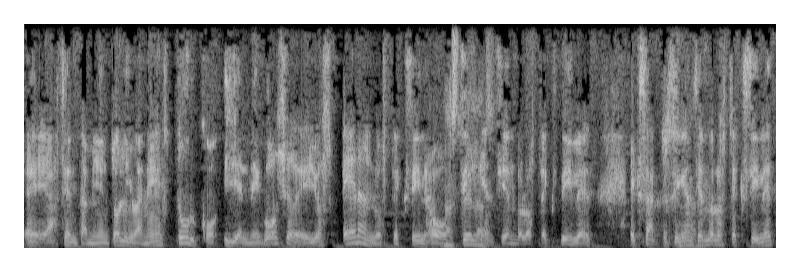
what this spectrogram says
eh, asentamiento libanés, turco, y el negocio de ellos eran los textiles, o siguen siendo los textiles. Exacto, siguen siendo los textiles,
